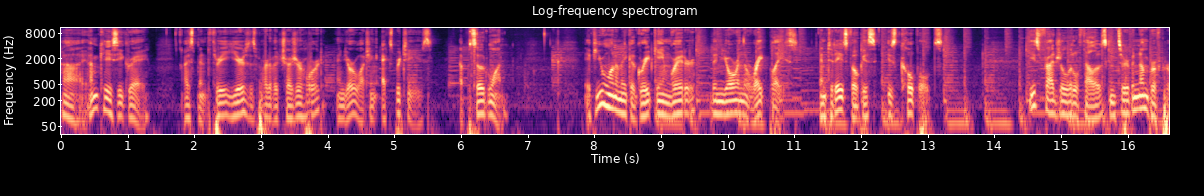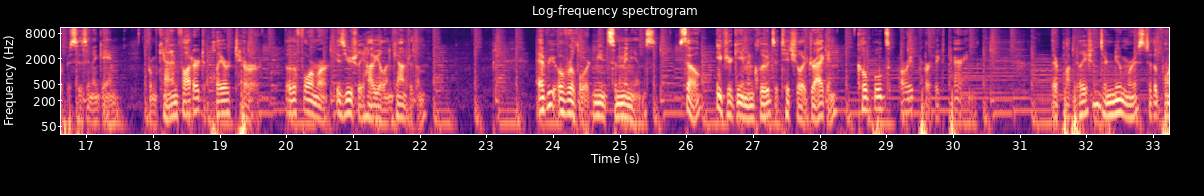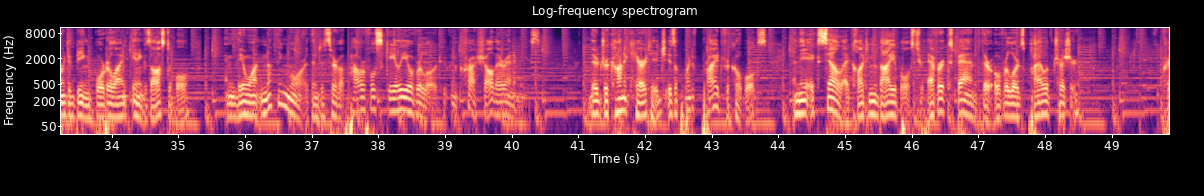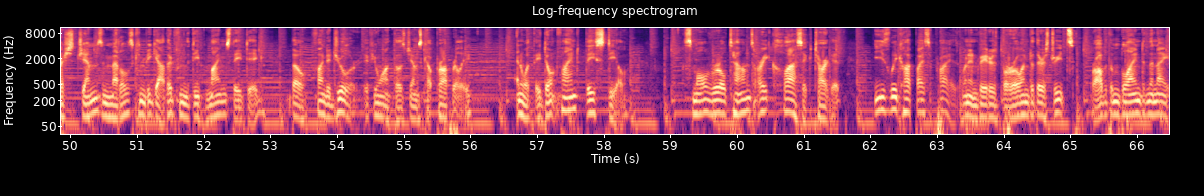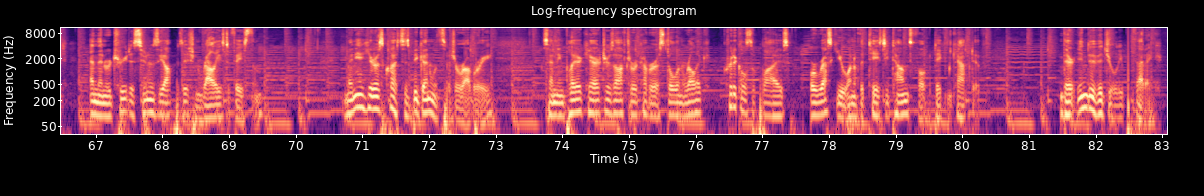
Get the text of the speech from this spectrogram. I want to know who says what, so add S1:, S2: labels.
S1: Hi, I'm Casey Gray. I spent three years as part of a treasure hoard, and you're watching Expertise, Episode 1. If you want to make a great game greater, then you're in the right place, and today's focus is kobolds. These fragile little fellows can serve a number of purposes in a game, from cannon fodder to player terror, though the former is usually how you'll encounter them. Every overlord needs some minions, so if your game includes a titular dragon, kobolds are a perfect pairing. Their populations are numerous to the point of being borderline inexhaustible, and they want nothing more than to serve a powerful scaly overlord who can crush all their enemies. Their draconic heritage is a point of pride for kobolds, and they excel at collecting valuables to ever expand their overlord's pile of treasure. Precious gems and metals can be gathered from the deep mines they dig, though find a jeweler if you want those gems cut properly, and what they don't find, they steal. Small rural towns are a classic target, easily caught by surprise when invaders burrow under their streets, rob them blind in the night, and then retreat as soon as the opposition rallies to face them. Many a hero's quest has begun with such a robbery, sending player characters off to recover a stolen relic, critical supplies, or rescue one of the tasty townsfolk taken captive. They're individually pathetic,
